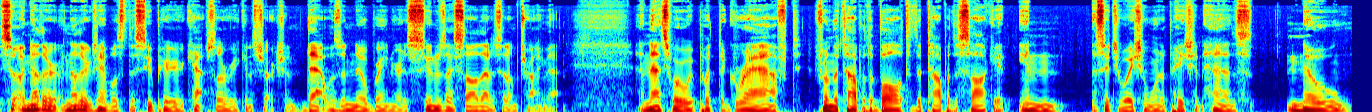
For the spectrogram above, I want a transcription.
so another another example is the superior capsular reconstruction. That was a no brainer. As soon as I saw that, I said, I'm trying that. And that's where we put the graft from the top of the ball to the top of the socket in a situation where the patient has no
